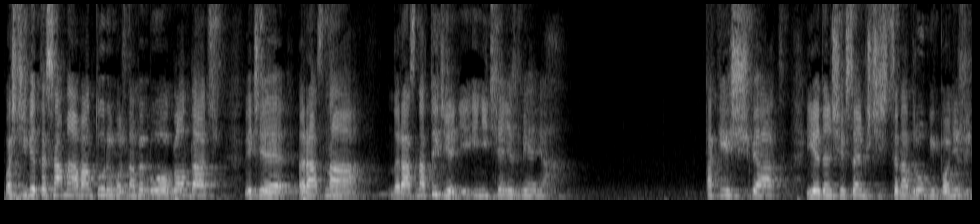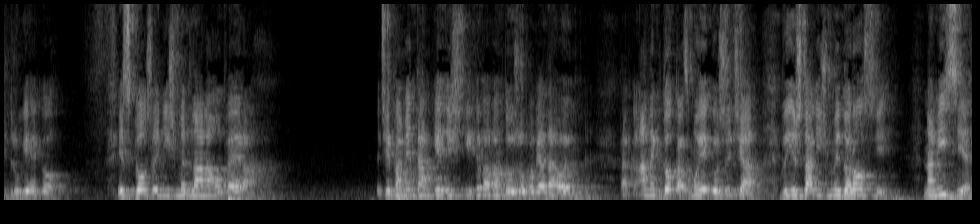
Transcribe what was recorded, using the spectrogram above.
Właściwie te same awantury można by było oglądać, wiecie, raz na, raz na tydzień i, i nic się nie zmienia. Taki jest świat. Jeden się zemści, chce na drugim, poniżyć drugiego. Jest gorzej niż mydlana opera. Wiecie, pamiętam kiedyś, i chyba wam to już opowiadałem, taka anegdota z mojego życia. Wyjeżdżaliśmy do Rosji na misję.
